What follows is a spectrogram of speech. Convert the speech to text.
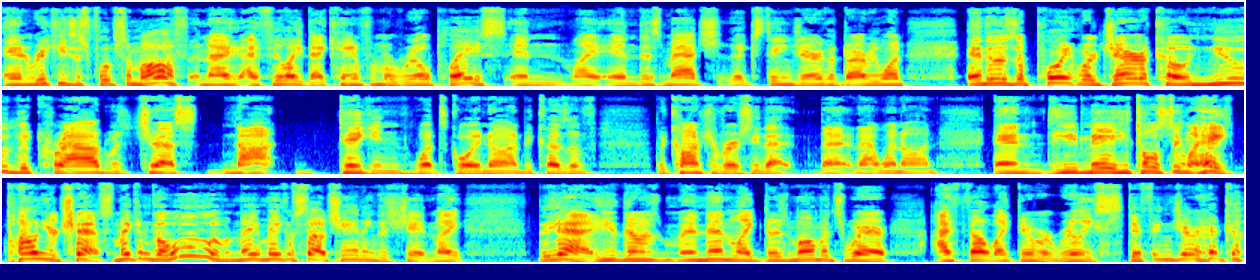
and Ricky just flips him off. And I, I feel like that came from a real place. And like in this match, like Sting Jericho Darby won, and there was a point where Jericho knew the crowd was just not digging what's going on because of the controversy that that that went on and he made he told Sting like, "Hey, pound your chest, make him go ooh, make, make him stop chanting this shit." And like, yeah, he, there was, and then like there's moments where I felt like they were really stiffing Jericho,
